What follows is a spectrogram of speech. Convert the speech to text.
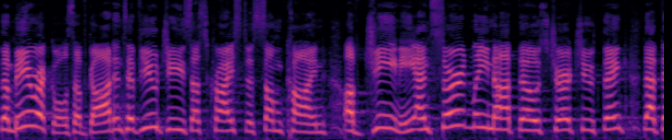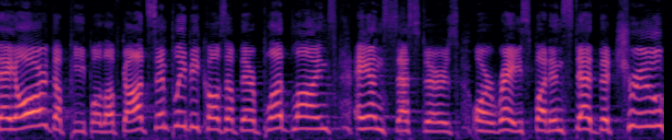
the miracles of God and to view Jesus Christ as some kind of genie. And certainly not those, church, who think that they are the people of God simply because of their bloodlines, ancestors, or race. But instead, the true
